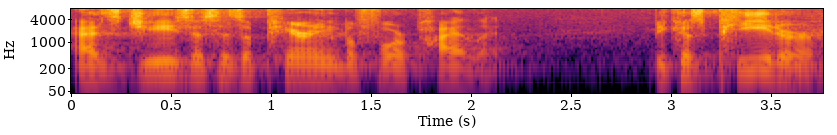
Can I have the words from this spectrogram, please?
as Jesus is appearing before Pilate. Because Peter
